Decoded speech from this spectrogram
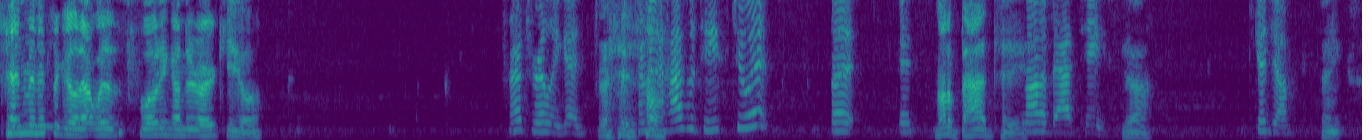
Ten minutes ago, that was floating under our keel. That's really good. That is I mean, huh? it has a taste to it, but it's not a bad taste. not a bad taste. yeah, Good job. thanks.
